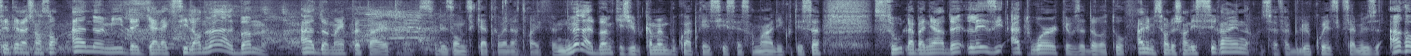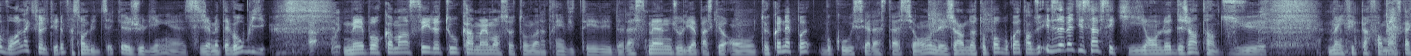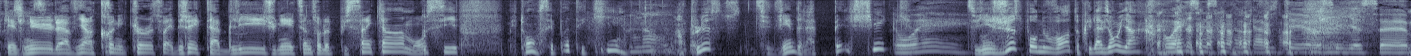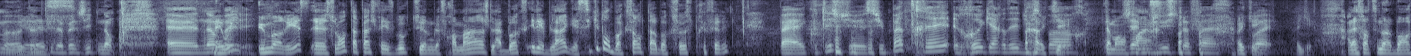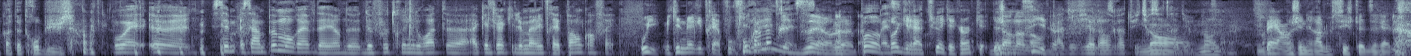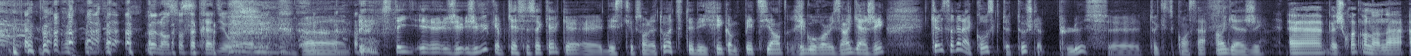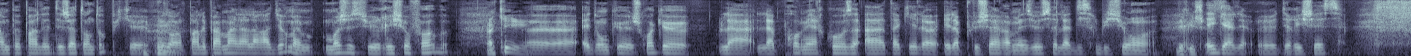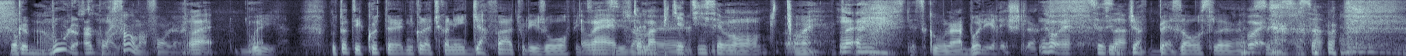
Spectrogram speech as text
C'était la chanson Anomie de Galaxy. Leur nouvel album, à demain peut-être, sur les ondes du 89.3 FM. Nouvel album que j'ai quand même beaucoup apprécié, sincèrement, à écouter ça sous la bannière de Lazy at Work. Vous êtes de retour à l'émission de Chant des Sirènes, ce fabuleux quiz qui s'amuse à revoir l'actualité de façon ludique, Julien, euh, si jamais t'avais oublié. Ah, oui. Mais pour commencer le tout, quand même, on se tourne vers notre invité de la semaine, Julia, parce qu'on te connaît pas beaucoup ici à la station. Les gens ne t'ont pas beaucoup entendu. Elisabeth, ils savent c'est qui. On l'a déjà entendu. Euh, Magnifique performance quand elle est venue. Là, elle vient en chroniqueur. Ça, Elle est déjà établie. Julien Etienne sont là depuis cinq ans. Moi aussi. Mais toi, on sait pas t'es qui. Non. En plus, tu, tu viens de la Belgique. Ouais. Tu viens juste pour nous voir. T'as pris l'avion hier. Ouais, c'est ça, donc invité au CISM euh, Yes. depuis la Belgique. Non. Euh, non, Mais bah, oui, humoriste. Euh, selon ta page Facebook, tu aimes le fromage, la boxe et les blagues. C'est qui ton boxeur ou ta boxeuse préférée? Bah écoutez, je suis pas très regardée du sport. T'aimes en J'aime juste le faire. OK. Ouais. À la sortie d'un bar quand t'as trop bu, genre. Ouais, euh, c'est c'est un peu mon rêve d'ailleurs de, de foutre une droite euh, à quelqu'un qui le mériterait. Pas encore fait. Oui, mais qu'il le mériterait. Faut, faut quand même le dire, là. Pas, Ben, pas gratuit à quelqu'un qui- de non, gentil, non, non, là. pas de violence gratuite sur Non, cette radio. non, non, Ben, en général aussi, je te dirais, là. Non, non, sur cette radio. euh, Euh, J'ai vu que, c'est ça, quelques euh, descriptions de toi. Tu t'es décrit comme pétillante, rigoureuse et engagée. Quelle serait la cause qui te touche le plus, euh, toi qui te considères engagée? Euh, ben, je crois qu'on en a un peu parlé déjà tantôt, puis que vous en parlez pas mal à la radio, mais moi je suis richophobe. OK. Euh, et donc, euh, je crois que la, la première cause à attaquer la- et la plus chère à mes yeux, c'est la distribution Des richesses. égale euh, des richesses. Donc, euh, bout le je 1%, dans le fond, là. Ouais. Oui. Donc, toi, t'écoutes euh, Nicolas Ciccone GAFA tous les jours. Puis Ouais, dis, genre, Thomas euh, Piketty, c'est mon. Ouais. ouais, Let's go, là. Bas les riches, là. c'est C'est ça. Jeff Bezos, là. Ouais, c'est ça.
